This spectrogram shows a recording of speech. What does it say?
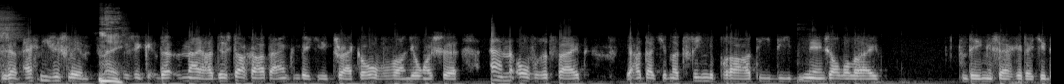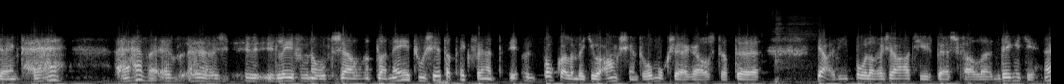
We zijn echt niet zo slim. Nee. Dus, ik, nou ja, dus daar gaat eigenlijk een beetje die track over van jongens. eh, en over het feit ja, dat je met vrienden praat die, die ineens allerlei dingen zeggen dat je denkt, hè? Hè, leven we nog op dezelfde planeet? Hoe zit dat? Ik vind het ook wel een beetje angstend hoor, moet ik zeggen. Als dat, eh, ja, die polarisatie is best wel een dingetje. Hè?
